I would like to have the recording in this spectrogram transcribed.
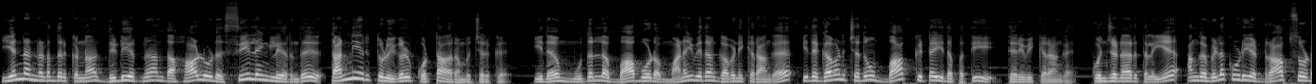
என்ன நடந்திருக்குன்னா திடீர்னு அந்த ஹாலோட சீலிங்ல இருந்து தண்ணீர் துளிகள் கொட்ட ஆரம்பிச்சிருக்கு. இதை முதல்ல பாபோட மனைவி தான் கவனிக்கிறாங்க. இதை கவனிச்சதும் பாப் கிட்ட இத பத்தி தெரிவிக்கிறாங்க. கொஞ்ச நேரத்திலேயே அங்க விழக்கூடிய டிராப்ஸோட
